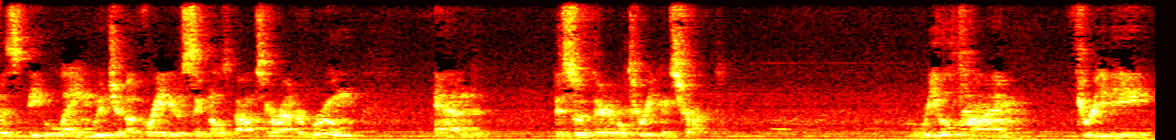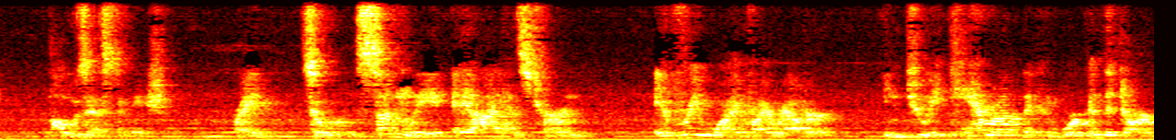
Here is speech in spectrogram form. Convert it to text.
was the language of radio signals bouncing around a room, and this is what they're able to reconstruct. Real-time 3D pose estimation, right? So suddenly AI has turned every Wi-Fi router into a camera that can work in the dark,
